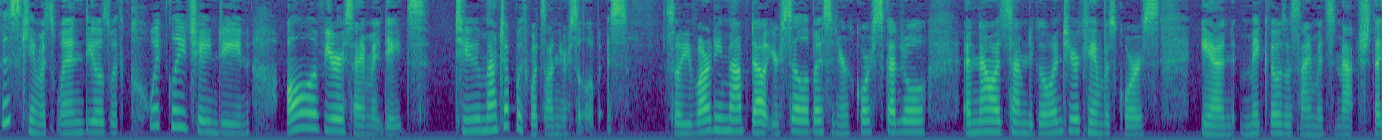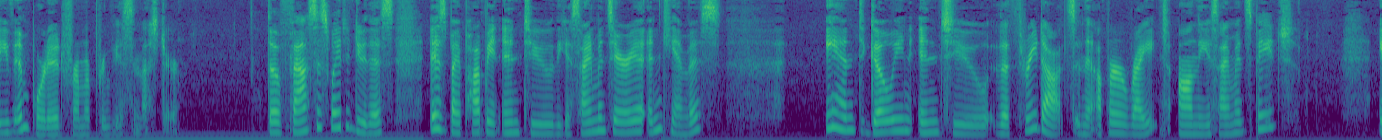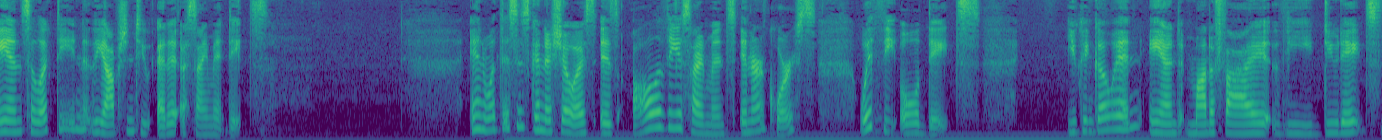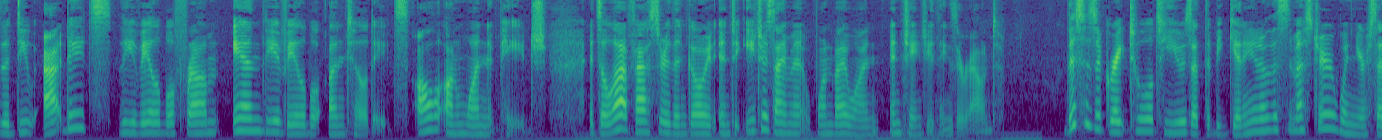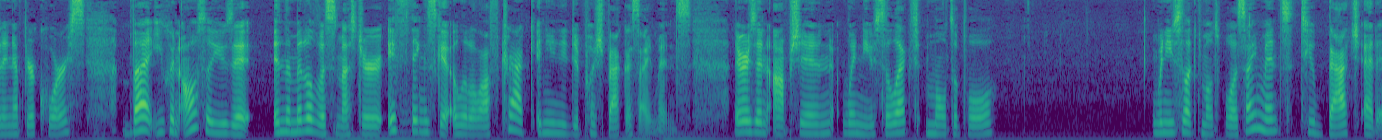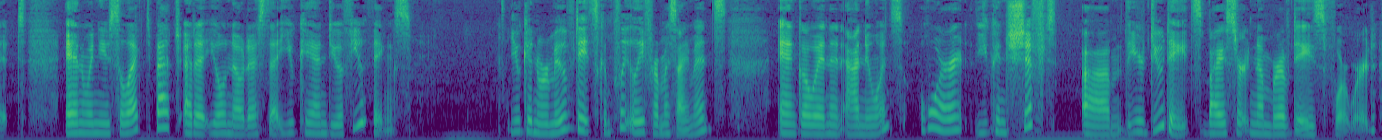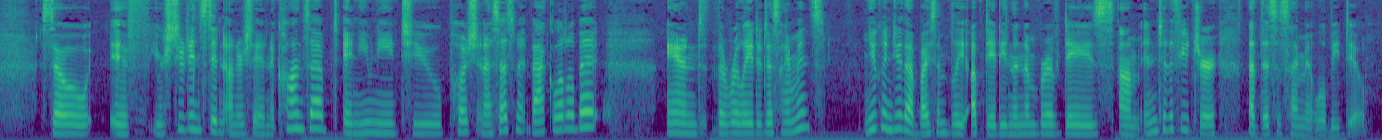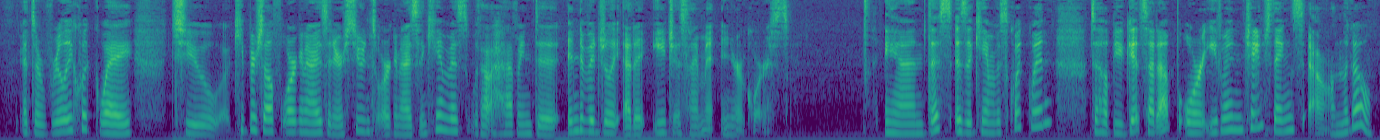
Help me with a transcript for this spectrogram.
This Canvas win deals with quickly changing all of your assignment dates to match up with what's on your syllabus. So you've already mapped out your syllabus and your course schedule, and now it's time to go into your Canvas course and make those assignments match that you've imported from a previous semester. The fastest way to do this is by popping into the assignments area in Canvas and going into the three dots in the upper right on the assignments page and selecting the option to edit assignment dates. And what this is going to show us is all of the assignments in our course with the old dates. You can go in and modify the due dates, the due at dates, the available from, and the available until dates, all on one page. It's a lot faster than going into each assignment one by one and changing things around. This is a great tool to use at the beginning of the semester when you're setting up your course, but you can also use it in the middle of a semester if things get a little off track and you need to push back assignments. There is an option when you select multiple when you select multiple assignments to batch edit. And when you select batch edit, you'll notice that you can do a few things. You can remove dates completely from assignments and go in and add new ones, or you can shift um, your due dates by a certain number of days forward. So if your students didn't understand a concept and you need to push an assessment back a little bit and the related assignments, you can do that by simply updating the number of days um, into the future that this assignment will be due. It's a really quick way to keep yourself organized and your students organized in Canvas without having to individually edit each assignment in your course. And this is a Canvas quick win to help you get set up or even change things on the go.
